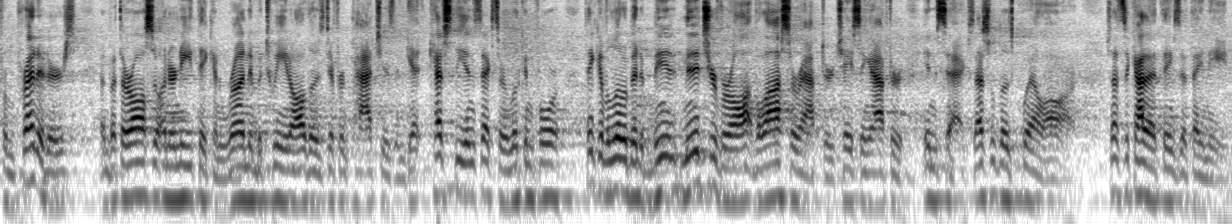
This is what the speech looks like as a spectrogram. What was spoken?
from predators, but they're also underneath. They can run in between all those different patches and get, catch the insects they're looking for. Think of a little bit of miniature velociraptor chasing after insects. That's what those quail are. So that's the kind of things that they need.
